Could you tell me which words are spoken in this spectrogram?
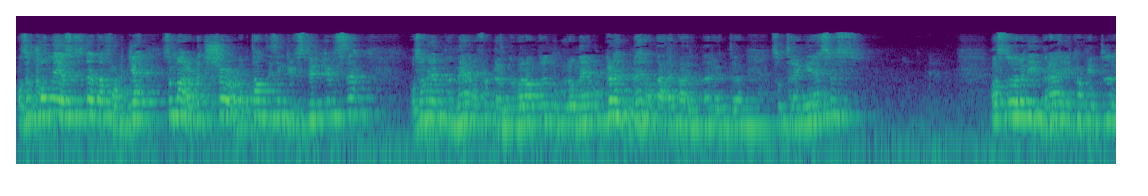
Og så kommer Jesus til dette folket som bare har blitt sjølopptatt i sin gudsdyrkelse. Og som ender med å fordømme hverandre nord og ned, og glemmer at det er en verden der ute som trenger Jesus. Hva står det videre i kapittel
